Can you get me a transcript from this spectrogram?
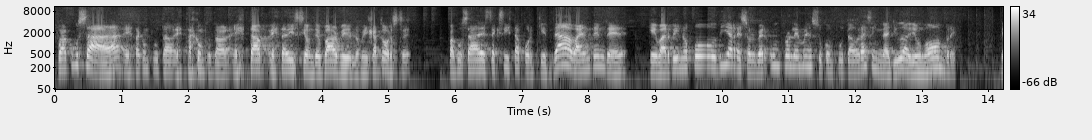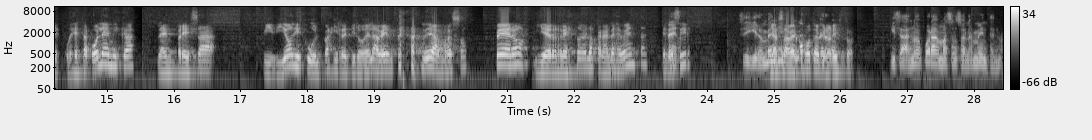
Fue acusada esta computadora, esta computadora, esta, esta edición de Barbie del 2014, fue acusada de sexista porque daba a entender que Barbie no podía resolver un problema en su computadora sin la ayuda de un hombre. Después de esta polémica, la empresa pidió disculpas y retiró de la venta de Amazon, pero y el resto de los canales de venta, es decir, siguieron ya sabes cómo terminó la historia. Quizás no por Amazon solamente, ¿no?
